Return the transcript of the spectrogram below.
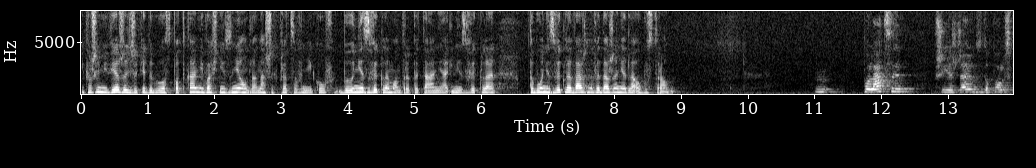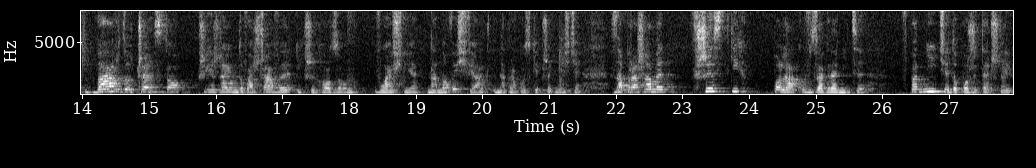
I proszę mi wierzyć, że kiedy było spotkanie właśnie z nią dla naszych pracowników, były niezwykle mądre pytania i niezwykle, to było niezwykle ważne wydarzenie dla obu stron. Polacy przyjeżdżając do Polski bardzo często przyjeżdżają do Warszawy i przychodzą właśnie na Nowy Świat i na krakowskie przedmieście. Zapraszamy wszystkich Polaków z zagranicy. Wpadnijcie do pożytecznej.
